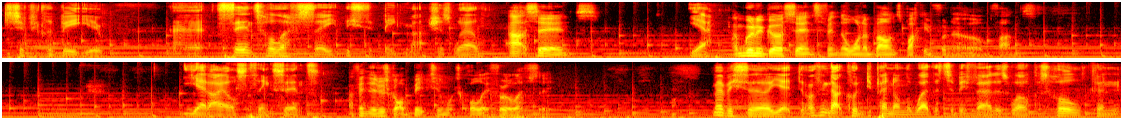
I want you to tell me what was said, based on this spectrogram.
typically beat you. Uh, Saints Hull FC. This is a big match as well. At Saints. Yeah. I'm gonna go Saints. I think they'll want to bounce back in front of home fans. Yet I also think Saints. I think they've just got a bit too much quality for Hull FC. Maybe so. Yeah, I think that could depend on the weather. To be fair, as well, because Hull can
